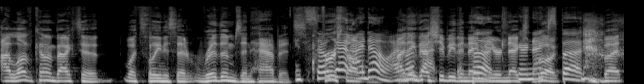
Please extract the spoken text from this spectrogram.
I love coming back to what Selena said: rhythms and habits. It's so First good. Off, I know. I, I think that. that. should be the name book, of your next, your next book. book. But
